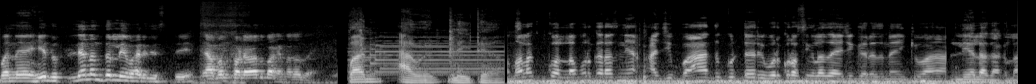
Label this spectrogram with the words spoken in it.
पण हे धुतल्यानंतर लय भारी दिसते हे आपण थोड्या वेळात बघणारच आहे. One hour later. मला कोल्हापूरकरांनी अजिबात कुठं रिव्हर क्रॉसिंगला जायची गरज नाही किंवा लेहला लागला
